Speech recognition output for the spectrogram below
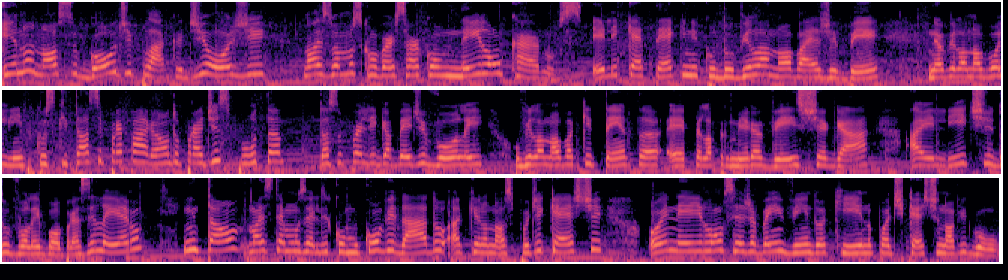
E no nosso Gol de placa de hoje, nós vamos conversar com Neylon Carlos. Ele que é técnico do Vila Nova AGB, né, o Vila Nova Olímpicos, que está se preparando para a disputa da Superliga B de vôlei, o Vila Nova que tenta é, pela primeira vez chegar à elite do voleibol brasileiro. Então, nós temos ele como convidado aqui no nosso podcast. Oi, Neilon, seja bem-vindo aqui no podcast 9 Gol.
